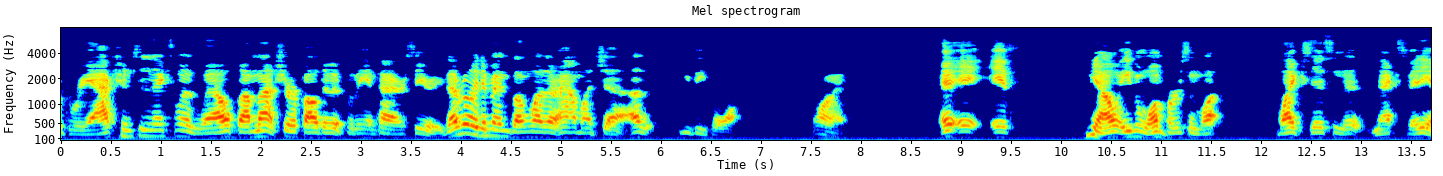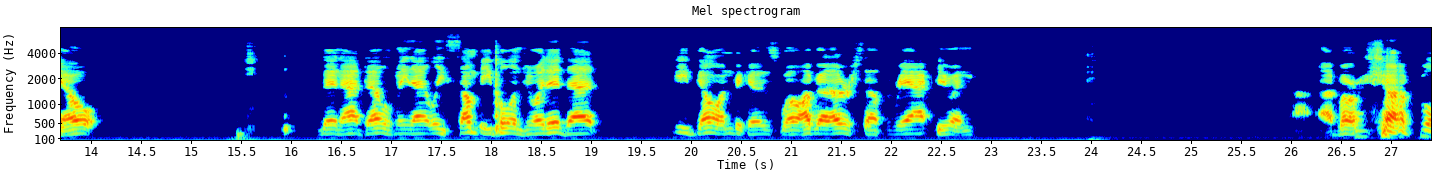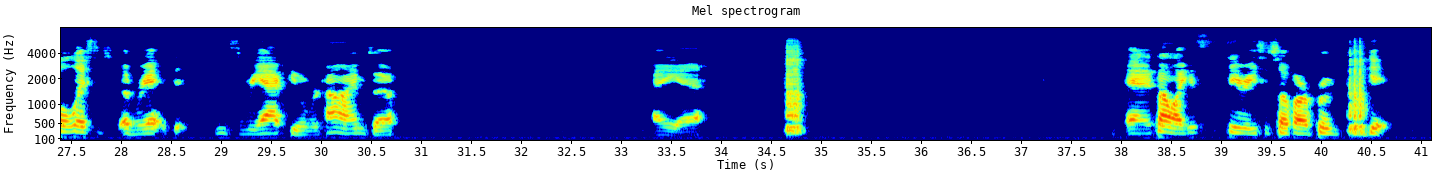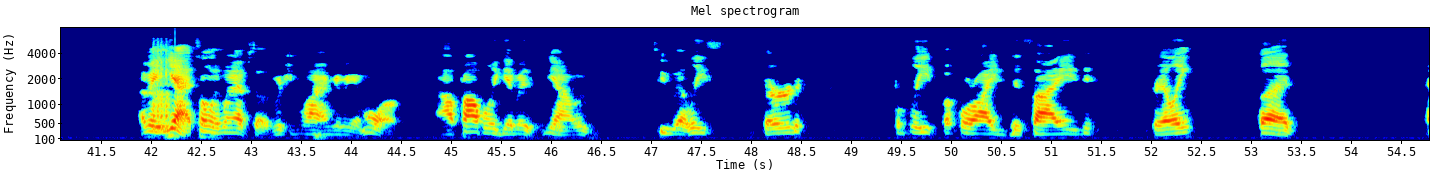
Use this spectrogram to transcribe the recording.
reaction to the next one as well, but I'm not sure if I'll do it for the entire series. That really depends on whether how much uh, other, you people want, want it. If you know, even one person li- likes this in the next video, then that tells me that at least some people enjoyed it. That keep going because, well, I've got other stuff to react to, and I've already got a full list of rea- things to react to over time, so I uh, and it's not like this series has so far proved to get. I mean, yeah, it's only one episode, which is why I'm giving it more. I'll probably give it, you know, to at least third complete before I decide, really. But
